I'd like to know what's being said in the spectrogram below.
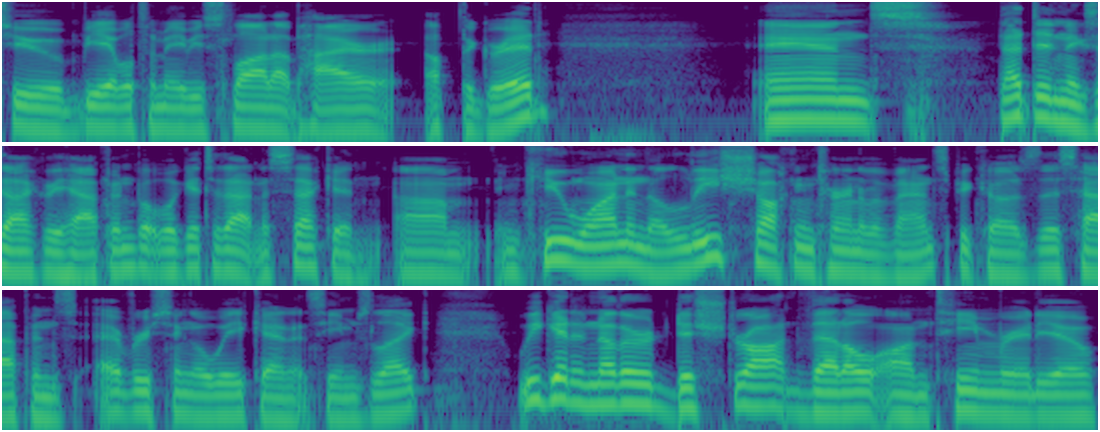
to be able to maybe slot up higher up the grid. And that didn't exactly happen, but we'll get to that in a second. Um, in Q1, in the least shocking turn of events, because this happens every single weekend, it seems like, we get another distraught Vettel on team radio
